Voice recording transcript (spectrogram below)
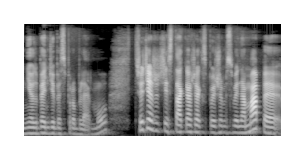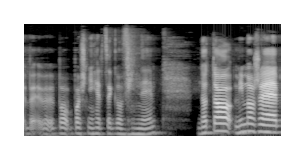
nie odbędzie bez problemu. Trzecia rzecz jest taka, że jak spojrzymy sobie na mapę Bo Bośni i Hercegowiny, no to mimo, że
